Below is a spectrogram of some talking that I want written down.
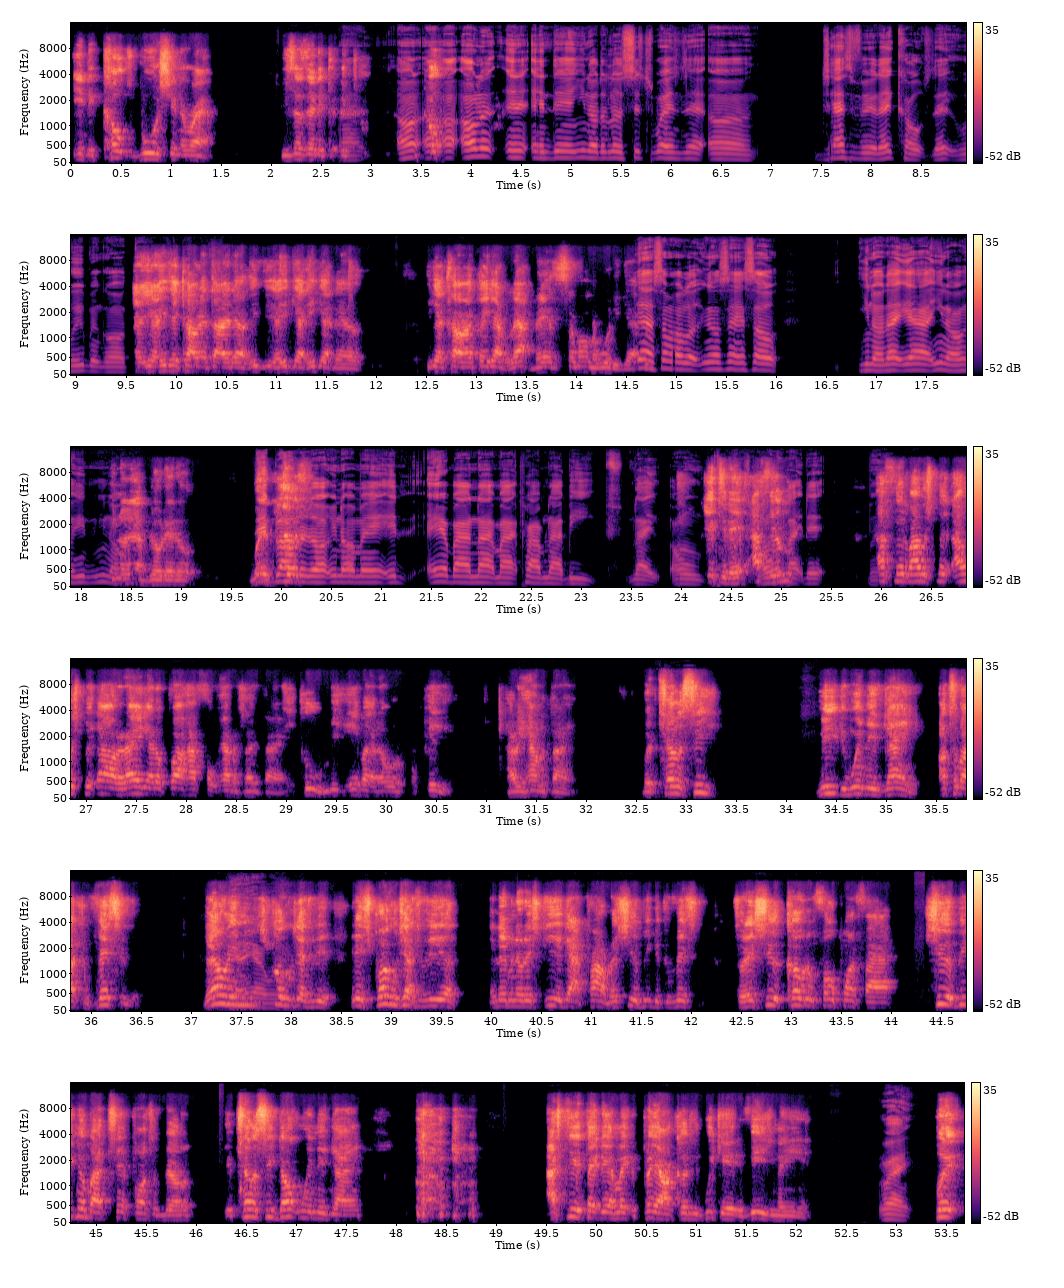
is the coach bullshitting around. He says that the, the. On, on, on and, and then you know the little situation that uh, Jacksonville they coach they we've been going yeah, through. yeah, he just caught that thing out. He, yeah, he got he got that. He got caught. I think he got a lap dance or something. I don't know what he got. Yeah, some of the, you know what I'm saying. So, you know that yeah, you know you, you you know know that blow that up. they But blowed it up. You know what I mean. It everybody not might probably not be like on Get to that. I feel like that. But, I feel him. I respect. I respect all that. I ain't got no problem how folk handle the same thing. He cool. Me, everybody got their opinion how they handle things. But Tennessee need to win this game. I'm talking about convincingly. They don't even they need to struggle with Jacksonville. They struggle Jacksonville and let me know they still got problems. They should beat the convincing. So they should cover them 4.5. Should beat them by 10 points or better. If Tennessee don't win this game, I still think they'll make the playoff because it's weekend division they in. right. But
